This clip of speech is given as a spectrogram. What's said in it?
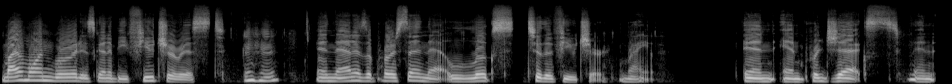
My one word is going to be futurist. Mm-hmm. And that is a person that looks to the future Right. and, and projects and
